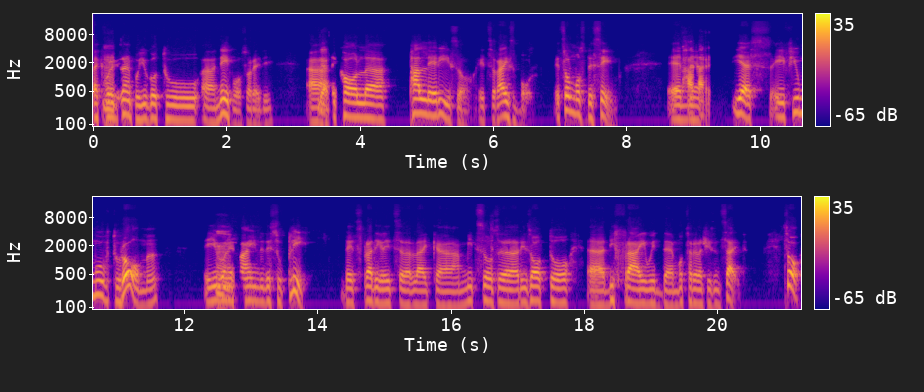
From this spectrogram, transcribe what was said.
like for Mm. example, you go to uh, Naples already, uh, Yeah. they call uh, palle riso. It's rice ball. It's almost the same. And uh, yes, if you move to Rome, you're Mm. gonna find the suppli. That's practically it's uh, like uh, meat sauce uh, risotto, uh, deep fry with the mozzarella cheese inside. So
